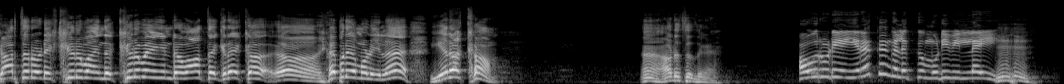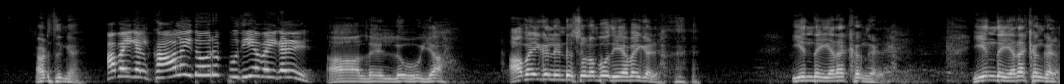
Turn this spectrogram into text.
கர்த்தருடைய கிருபை இந்த கிருபை என்ற வார்த்தை கிரேக்க ஹெப்ரே மொழியில் இரக்கம். அடுத்ததுங்க. அவருடைய இரக்கங்களுக்கு முடிவில்லை. அடுத்துங்க. அவைகள் காலைதோறும் புதியவைகள். ஆலெலூயா அவைகள் என்று சொல்லும்போது எவைகள்? இந்த இரக்கங்கள். இந்த இரக்கங்கள்.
